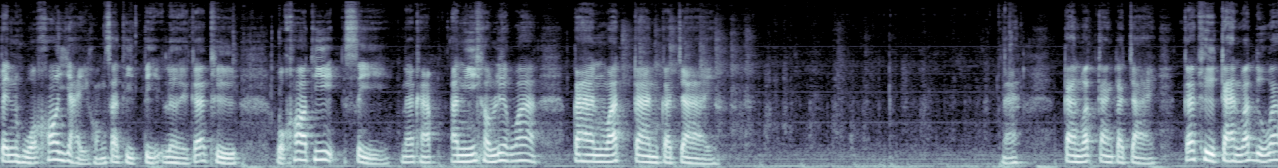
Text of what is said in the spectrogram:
เป็นหัวข้อใหญ่ของสถิติเลยก็คือ หัวข้อที่ 4 นะครับ อันนี้เขาเรียกว่าการวัดการกระจาย นะการวัดการกระจาย ก็คือการวัดดูว่า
